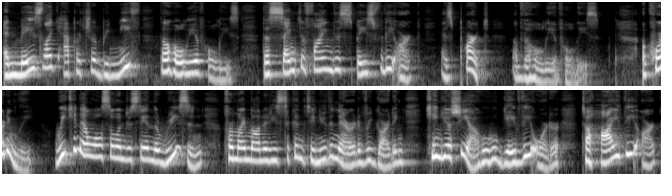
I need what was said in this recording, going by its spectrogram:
and maze like aperture beneath the Holy of Holies, thus sanctifying this space for the ark as part of the Holy of Holies. Accordingly, we can now also understand the reason for Maimonides to continue the narrative regarding King Yoshiyahu, who gave the order to hide the ark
